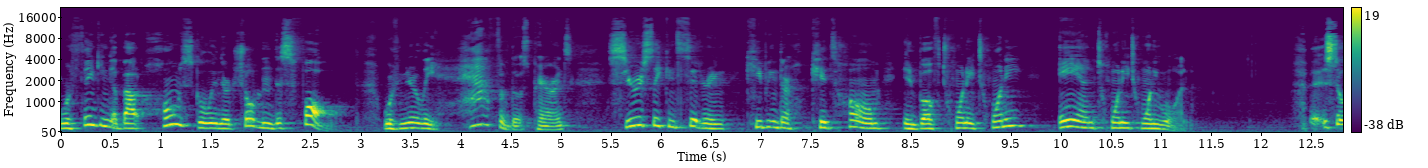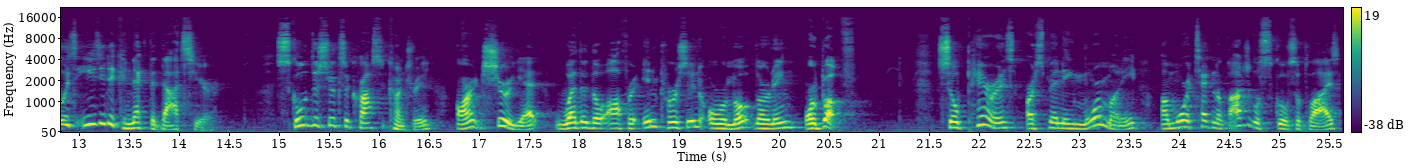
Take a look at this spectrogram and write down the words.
were thinking about homeschooling their children this fall, with nearly half of those parents seriously considering keeping their kids home in both 2020 and 2021. So it's easy to connect the dots here. School districts across the country aren't sure yet whether they'll offer in person or remote learning or both. So parents are spending more money on more technological school supplies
